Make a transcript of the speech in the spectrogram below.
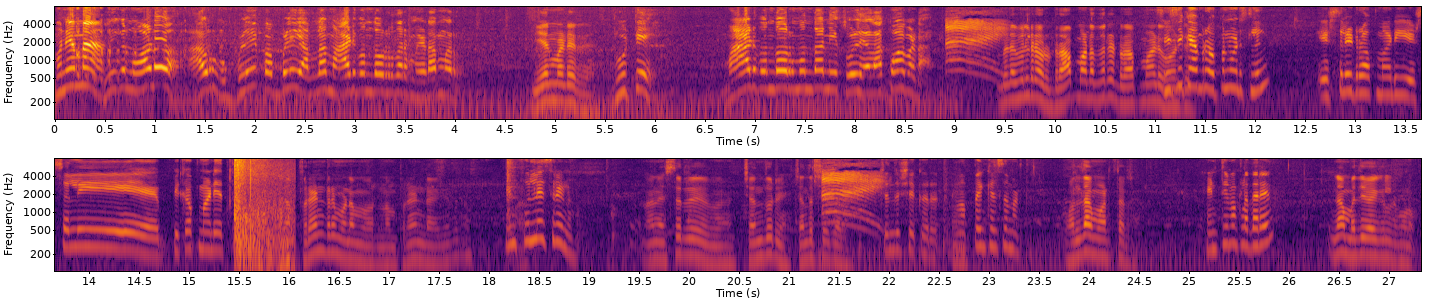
ಮುನಿಯಮ್ಮ. ಈಗ ನೋಡು ಅವ್ರು ಹುಬ್ಳಿ ಪಬ್ಳಿ ಎಲ್ಲ ಮಾಡಿ ಬಂದವ್ರು ಅದಾರ ಮೇಡಮ್ ಅವ್ರು. ಏನು ಮಾಡ್ಯಾರ ಡ್ಯೂಟಿ. ಮಾಡಿ ಬಂದವ್ರ ಮುಂದೆ ನೀ ಸುಳ್ಳು ಹೇಳಕ್ ಹೋಗ್ಬೇಡ. ಮೇಡಮ್ ಇಲ್ರಿ ಅವ್ರು ಡ್ರಾಪ್ ಮಾಡಿದ್ರೆ ಡ್ರಾಪ್ ಮಾಡಿ ಸಿ ಸಿ ಕ್ಯಾಮ್ರಾ ಓಪನ್ ಮಾಡಿಸ್ಲಿ. ಎಷ್ಟು ಸಲ ಡ್ರಾಪ್ ಮಾಡಿ ಎಷ್ಟು ಸಲ ಪಿಕಪ್ ಮಾಡಿ ಅತ್ತ? ನಮ್ಮ ಫ್ರೆಂಡ್ ರೀ ಮೇಡಮ್ ಅವ್ರು ನಮ್ಮ ಫ್ರೆಂಡ್ ಆಗಿದ್ರು. ನಿನ್ನ ಫುಲ್ ಹೆಸರೇನು? ನನ್ನ ಹೆಸರು ರೀ ಚಂದು ರೀ ಚಂದ್ರಶೇಖರ್. ಚಂದ್ರಶೇಖರ್. ನಿಮ್ಮ ಅಪ್ಪ ಹೆಂಗೆ ಕೆಲಸ ಮಾಡ್ತಾರೆ? ಹೊಲ್ದಾಗ ಮಾಡ್ತಾರೆ ಹೆಂಡತಿ ಮಕ್ಳು ಅದಾರೇನು ನಾ ಮದುವೆ ಆಗಿಲ್ಲ ರೀ ಮೇಡಮ್.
